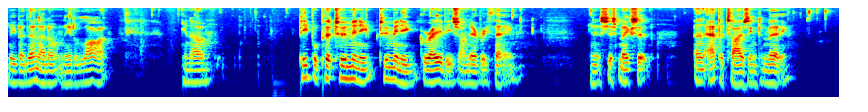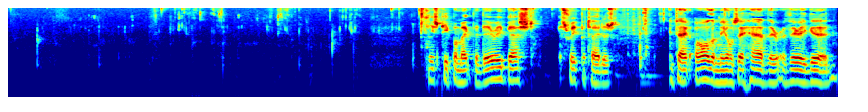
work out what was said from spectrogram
And even then, I don't need a lot. You know, people put too many too many gravies on everything, and it just makes it unappetizing to me. These people make the very best sweet potatoes. In fact, all the meals they have there are very good.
